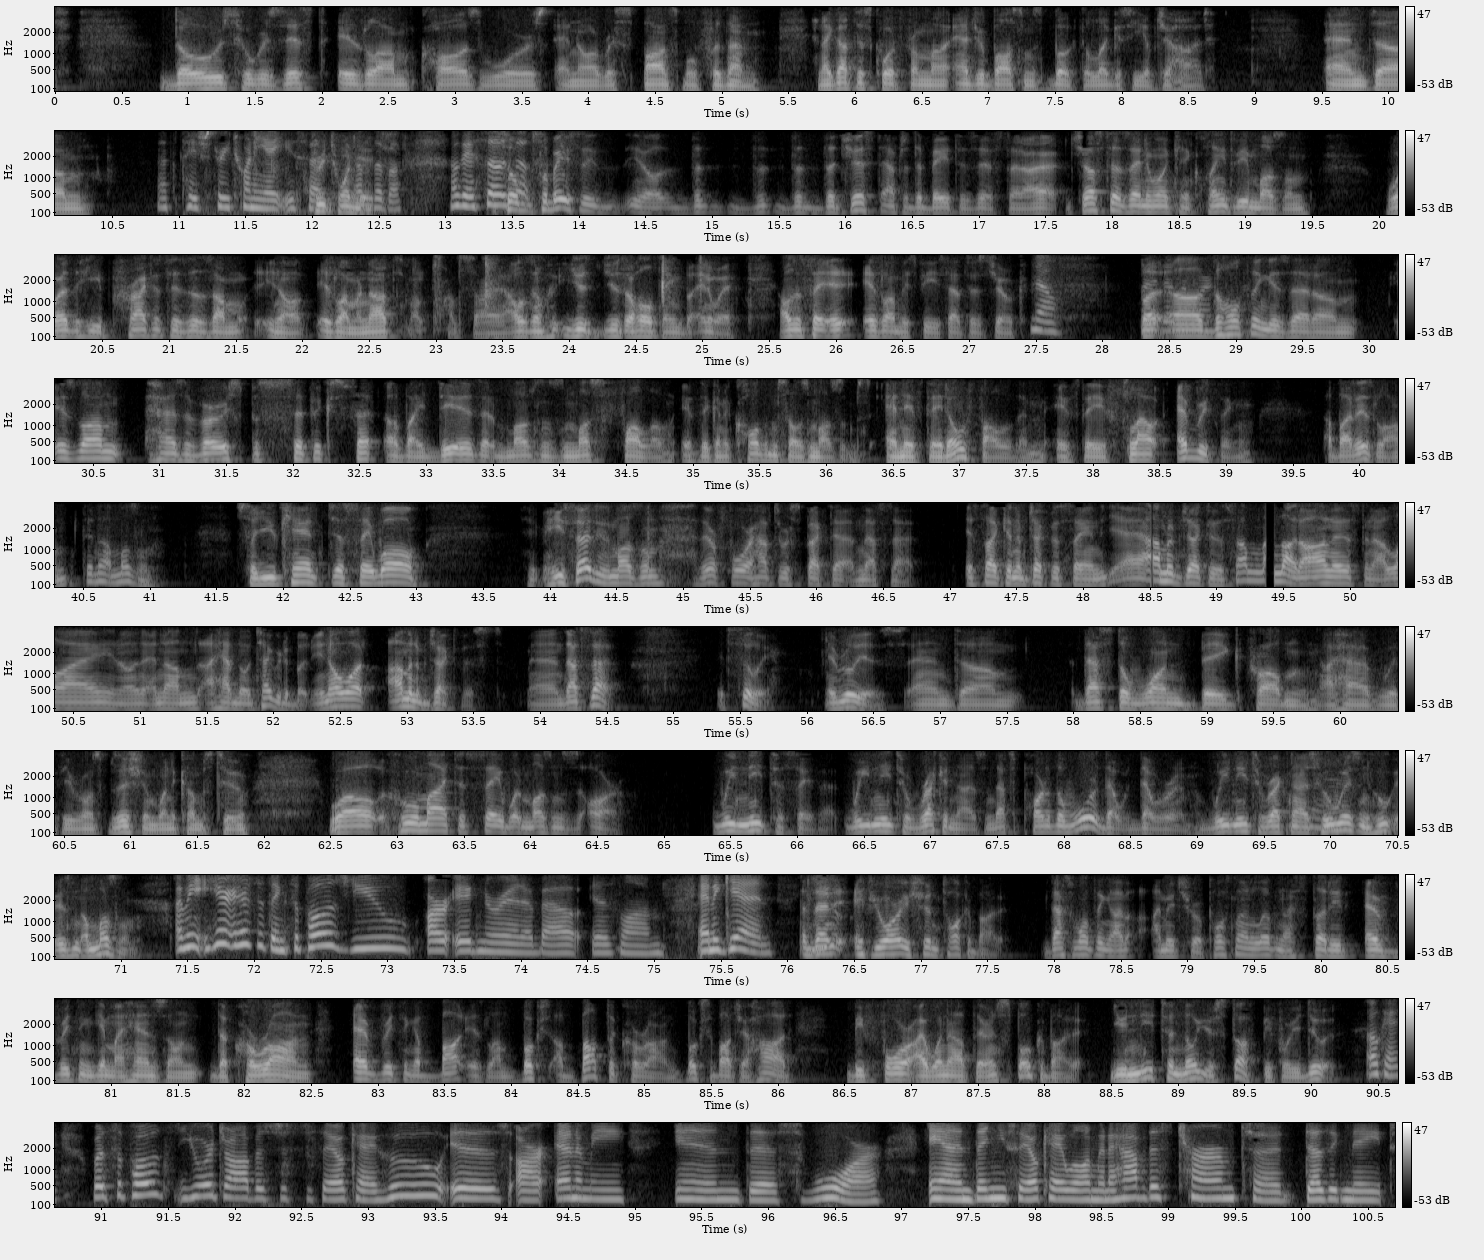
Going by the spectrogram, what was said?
those who resist Islam cause wars and are responsible for them. And I got this quote from uh, Andrew Bostom's book, The Legacy of Jihad. And um, that's page 328, you said. 328. Of the book. Okay, so, so, so, so basically, you know, the, the, the, the gist after debate is this, that I, just as anyone can claim to be Muslim, whether he practices Islam, you know, Islam or not, I'm, I'm sorry, I was going to use, use the whole thing, but anyway, I'll just say Islam is peace after this joke. No. But uh, the whole thing is that um, Islam has a very specific set of ideas that Muslims must follow if they're going to call themselves Muslims. And if they don't follow them, if they flout everything about Islam, they're not Muslim. So you can't just say, well, he says he's Muslim, therefore I have to respect that, and that's that. It's like an objective saying, yeah, I'm an objectivist. I'm not honest, and I lie, you know, and I'm, I have no integrity. But you know what? I'm an objectivist, and that's that. It's silly. It really is. And um, that's the one big problem I have with Yaron's position when it comes to, well, who am I to say what Muslims are? We need to say that. We need to recognize them. That's part of the war that, that we're in. We need to recognize yeah. who is and who isn't a Muslim. I mean, here, here's the thing. Suppose you are ignorant about Islam. And again... And then you, if you are, you shouldn't talk about it. That's one thing I, I made sure. Post 9-11, I studied everything, get my hands on the Quran, everything about Islam, books about the Quran, books about jihad, before I went out there and spoke about it. You need to know your stuff before you do it. Okay, but suppose your job is just to say, okay, who is our enemy in this war? And then you say, okay, well, I'm going to have this term to designate,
